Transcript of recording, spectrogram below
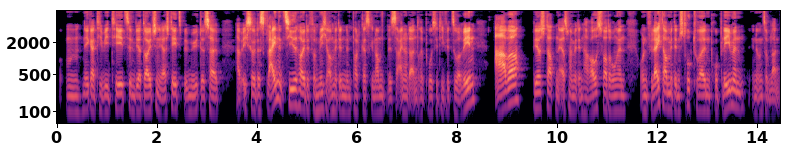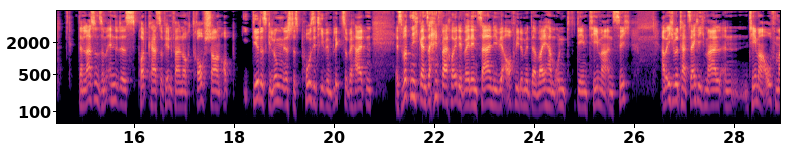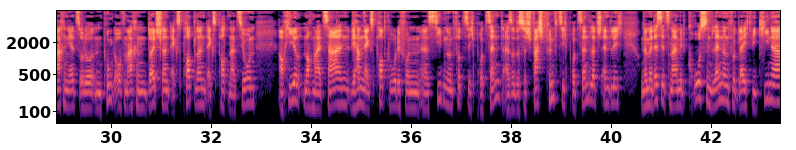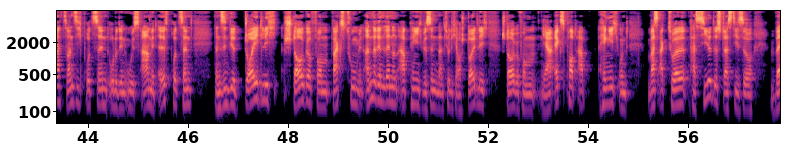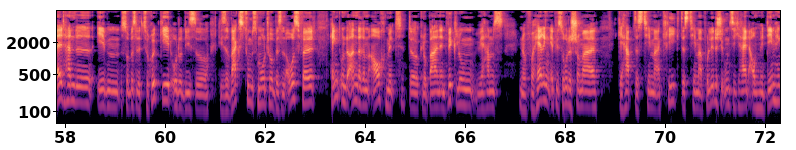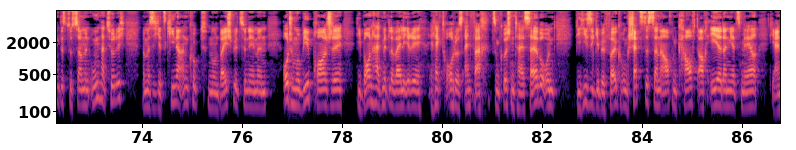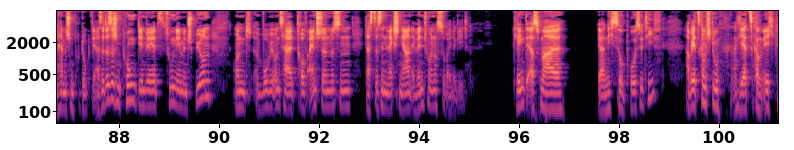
Um Negativität sind wir Deutschen ja stets bemüht. Deshalb habe ich so das kleine Ziel heute für mich auch mit in den Podcast genommen, das ein oder andere Positive zu erwähnen. Aber wir starten erstmal mit den Herausforderungen und vielleicht auch mit den strukturellen Problemen in unserem Land. Dann lass uns am Ende des Podcasts auf jeden Fall noch draufschauen, ob dir das gelungen ist, das Positive im Blick zu behalten. Es wird nicht ganz einfach heute bei den Zahlen, die wir auch wieder mit dabei haben und dem Thema an sich. Aber ich würde tatsächlich mal ein Thema aufmachen jetzt oder einen Punkt aufmachen. Deutschland Exportland, Exportnation. Auch hier nochmal Zahlen. Wir haben eine Exportquote von 47 äh, Prozent, also das ist fast 50 Prozent letztendlich. Und wenn man das jetzt mal mit großen Ländern vergleicht wie China 20 Prozent oder den USA mit 11 Prozent, dann sind wir deutlich stärker vom Wachstum in anderen Ländern abhängig. Wir sind natürlich auch deutlich stärker vom ja, Export abhängig und was aktuell passiert ist, dass dieser Welthandel eben so ein bisschen zurückgeht oder dieser, dieser Wachstumsmotor ein bisschen ausfällt, hängt unter anderem auch mit der globalen Entwicklung. Wir haben es in der vorherigen Episode schon mal gehabt, das Thema Krieg, das Thema politische Unsicherheit, auch mit dem hängt es zusammen. Und natürlich, wenn man sich jetzt China anguckt, nur ein Beispiel zu nehmen, Automobilbranche, die bauen halt mittlerweile ihre Elektroautos einfach zum größten Teil selber und die hiesige Bevölkerung schätzt es dann auch und kauft auch eher dann jetzt mehr die einheimischen Produkte. Also das ist ein Punkt, den wir jetzt zunehmend spüren und wo wir uns halt darauf einstellen müssen, dass das in den nächsten Jahren eventuell noch so weitergeht. Klingt erstmal ja nicht so positiv. Aber jetzt kommst du. Jetzt komme ich.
